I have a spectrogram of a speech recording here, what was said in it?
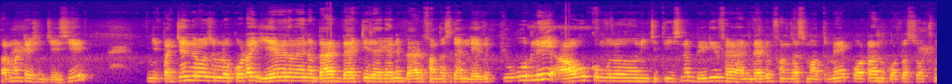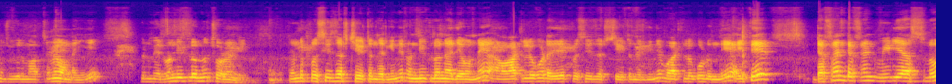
ఫర్మెంటేషన్ చేసి. ఈ పద్దెనిమిది రోజుల్లో కూడా ఏ విధమైన బ్యాడ్ బ్యాక్టీరియా కానీ బ్యాడ్ ఫంగస్ కానీ లేదు. ప్యూర్లీ ఆవు కొమ్ములో నుంచి తీసిన బీడీ ఫైవ్ హండ్రెడ్ ఫంగస్ మాత్రమే కోటాను కోట్ల సూక్ష్మజీవులు మాత్రమే ఉన్నాయి. ఇప్పుడు మీరు రెండింటిలోనూ చూడండి. రెండు ప్రొసీజర్స్ చేయటం జరిగింది. రెండింటిలోనే అదే ఉన్నాయి. వాటిలో కూడా అదే ప్రొసీజర్స్ చేయటం జరిగింది. వాటిలో కూడా ఉంది. అయితే డిఫరెంట్ డిఫరెంట్ మీడియాస్లో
